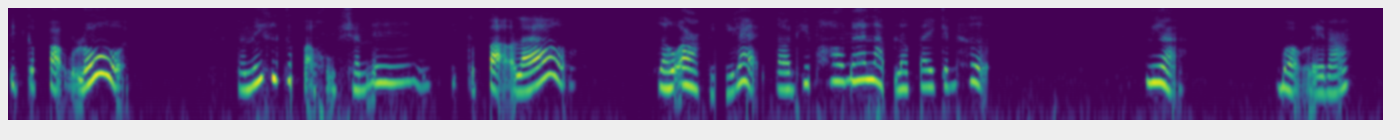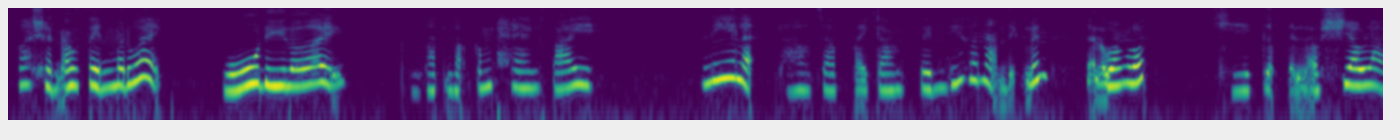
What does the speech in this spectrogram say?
ปิดกระเป๋าโลดและนี่คือกระเป๋าของฉันเอง ปิดกระเป๋าแล้ว เราออกนี้แหละ ตอนที่พ่อแม่หลับเราไปกันเถอะ เนี่ย บอกเลยนะ ว่าฉันเอาเต็นท์มาด้วยโอ้ดีเลย ลัดเลาะกำแพงไป นี่แหละ เราจะไปกางเต็นท์ที่สนามเด็กเล่น แต่ระวังรถ เคเกือบไปแล้วเชียวล่ะ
